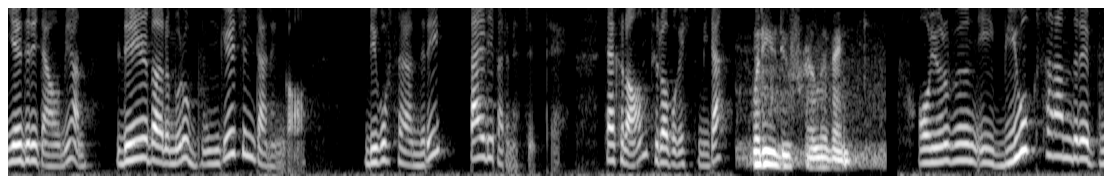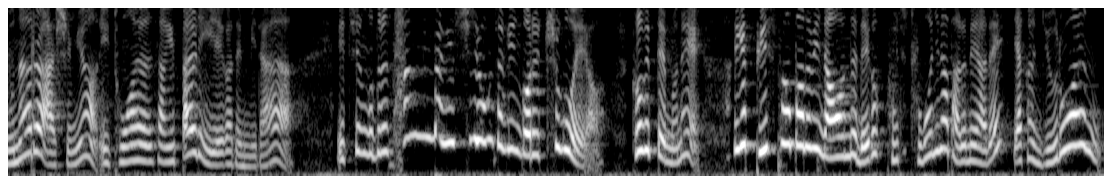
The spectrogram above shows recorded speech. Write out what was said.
얘들이 나오면 릴 발음으로 뭉개진다는 거. 미국 사람들이 빨리 발음했을 때. 자 그럼 들어보겠습니다. What do you do for a living? 어, 여러분, 이 미국 사람들의 문화를 아시면 이 동화 현상이 빨리 이해가 됩니다. 이 친구들은 상당히 실용적인 거를 추구해요. 그렇기 때문에 이게 비슷한 발음이 나오는데 내가 굳이 두 번이나 발음해야 돼? 약간 이러한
